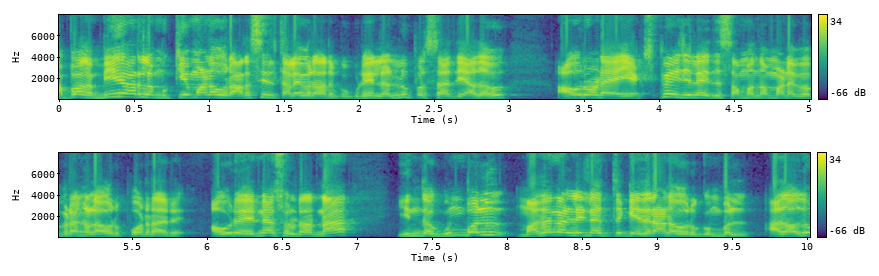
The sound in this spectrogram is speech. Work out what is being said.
அப்போ அங்கே பீகாரில் முக்கியமான ஒரு அரசியல் தலைவராக இருக்கக்கூடிய லல்லு பிரசாத் யாதவ் அவரோட எக்ஸ்பேஜில் இது சம்பந்தமான விவரங்களை அவர் போடுறாரு. அவர் என்ன சொல்றாருன்னா இந்த கும்பல் மத நல்லிணத்துக்கு எதிரான ஒரு கும்பல். அதாவது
